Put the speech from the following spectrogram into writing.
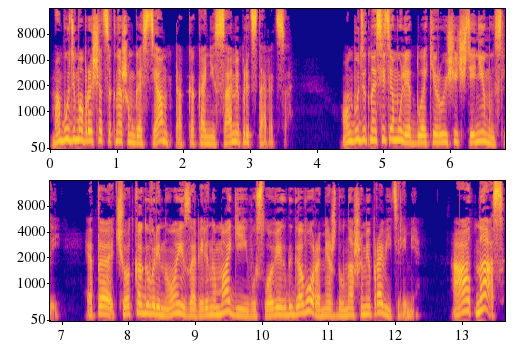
Мы будем обращаться к нашим гостям, так как они сами представятся. Он будет носить амулет, блокирующий чтение мыслей. Это четко оговорено и заверено магией в условиях договора между нашими правителями. «А от нас?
